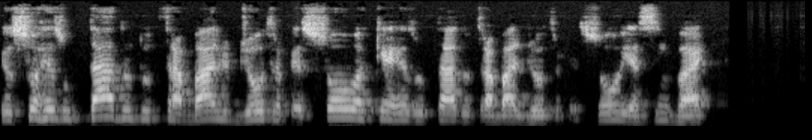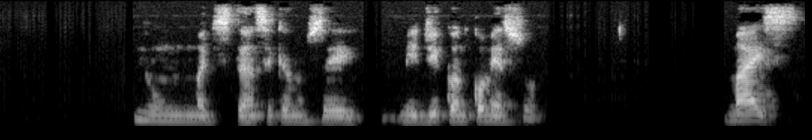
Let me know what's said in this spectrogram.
eu sou resultado do trabalho de outra pessoa, que é resultado do trabalho de outra pessoa, e assim vai, numa distância que eu não sei medir quando começou. Mas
